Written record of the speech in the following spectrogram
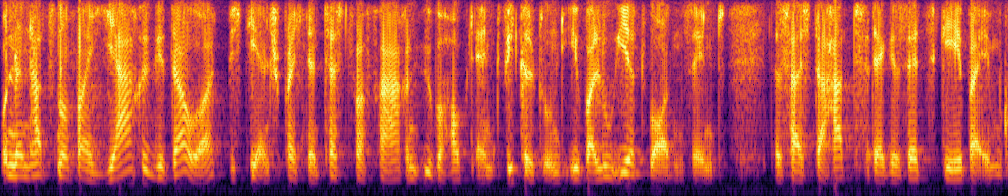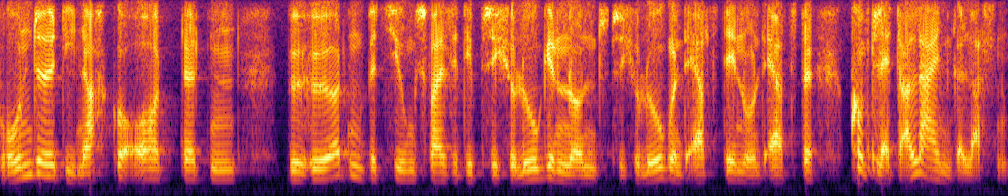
Und dann hat es nochmal Jahre gedauert, bis die entsprechenden Testverfahren überhaupt entwickelt und evaluiert worden sind. Das heißt, da hat der Gesetzgeber im Grunde die nachgeordneten Behörden beziehungsweise die Psychologinnen und Psychologen und Ärztinnen und Ärzte komplett allein gelassen.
